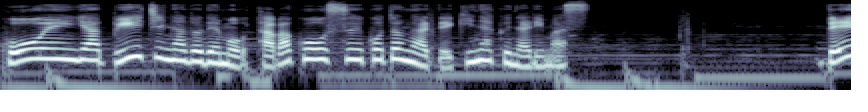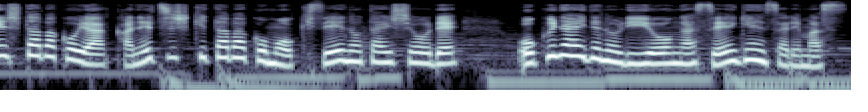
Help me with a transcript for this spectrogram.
公園やビーチなどでもタバコを吸うことができなくなります。電子タバコや加熱式タバコも規制の対象で、屋内での利用が制限されます。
